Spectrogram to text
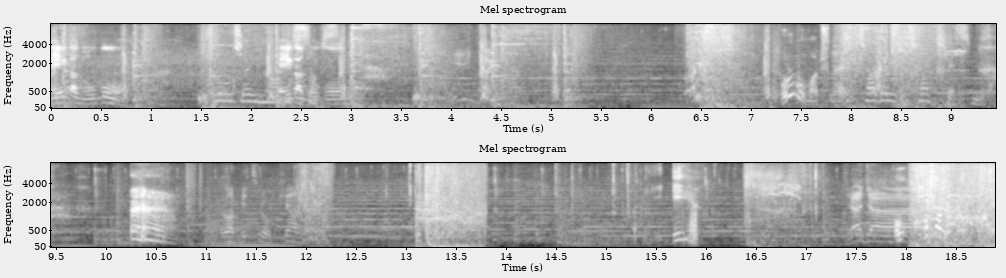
베이가 노고 베이가 수 노고. 뭘 못 맞추네 적을 처치했습니다. 이? 짜잔. 어? 한 방이네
